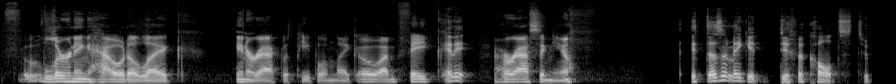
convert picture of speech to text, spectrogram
f- learning how to like interact with people and like, oh, I'm fake and it harassing you. it doesn't make it difficult to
